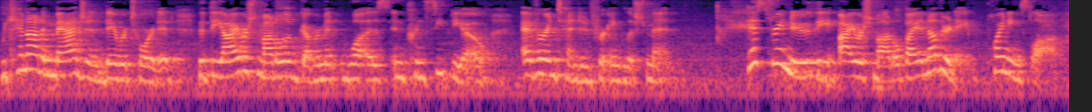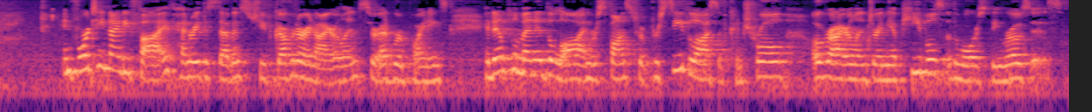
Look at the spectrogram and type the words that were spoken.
We cannot imagine, they retorted, that the Irish model of government was, in principio, ever intended for English men. History knew the Irish model by another name, Poynings Law. In 1495, Henry VII's chief governor in Ireland, Sir Edward Poynings, had implemented the law in response to a perceived loss of control over Ireland during the upheavals of the Wars of the Roses.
